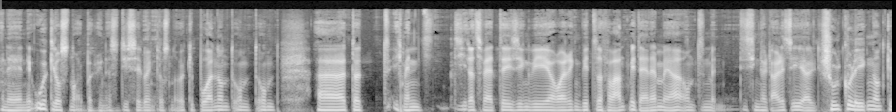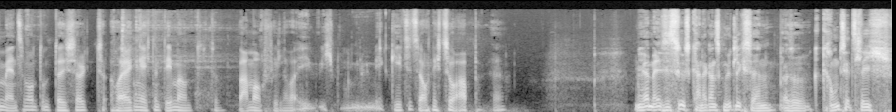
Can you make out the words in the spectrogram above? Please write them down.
eine, eine Urklosterneuburgerin, also die ist selber in Klosterneuburg geboren und, und, und äh, dort, ich meine, jeder zweite ist irgendwie Heurigenwirt oder verwandt mit einem, ja, und die sind halt alles eh halt Schulkollegen und gemeinsam und, und da ist halt Heurigen echt ein Thema und da waren wir auch viel. Aber ich, ich, mir geht's jetzt auch nicht so ab. Ja. Ja, ich meine, es, ist, es kann ja ganz gemütlich sein. Also grundsätzlich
